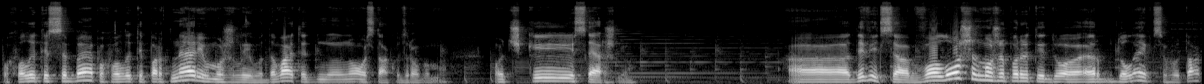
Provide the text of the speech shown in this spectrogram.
Похвалити себе, похвалити партнерів, можливо. Давайте ну, ну, ось так от зробимо. Очки Сержню. Е, дивіться, Волошин може перейти до, до Лейпцигу, так?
